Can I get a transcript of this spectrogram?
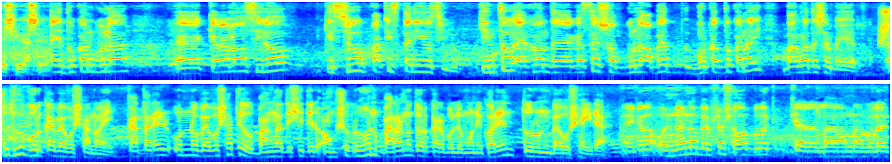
বেশি আসে। এই দোকানগুলা কেরালাও ছিল কিছু পাকিস্তানিও ছিল। কিন্তু এখন দেখা গেছে সবগুলো আবেদ বোরকার দোকানই বাংলাদেশের বাইরের। শুধু বোরকা ব্যবসা নয় কাতারের অন্য ব্যবসাতেও বাংলাদেশিদের অংশগ্রহণ বাড়ানো দরকার বলে মনে করেন তরুণ ব্যবসায়ীরা। এখানে অন্যান্য ব্যবসা সবগুলো কেরালা আপনার বলেন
